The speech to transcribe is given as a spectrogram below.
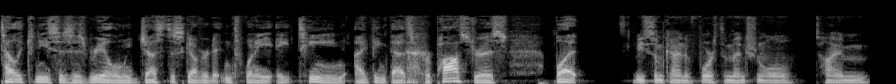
telekinesis is real and we just discovered it in 2018. I think that's preposterous, but It's gonna be some kind of fourth dimensional time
